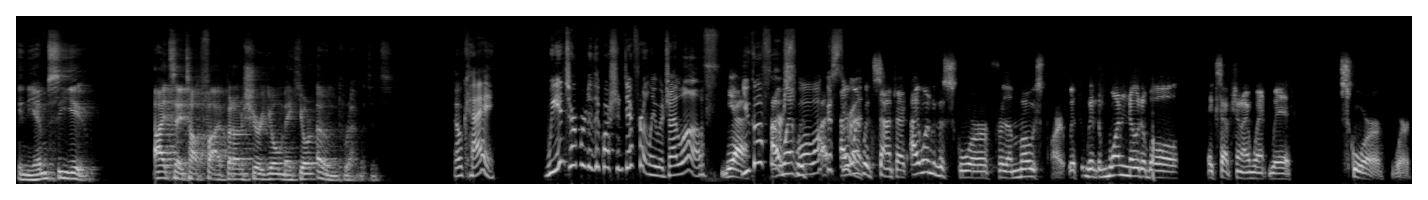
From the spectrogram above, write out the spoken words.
in the MCU. I'd say top five, but I'm sure you'll make your own parameters. Okay. We interpreted the question differently, which I love. Yeah. You go first. I went with, well, walk I, us through I went it. with soundtrack. I went with the score for the most part, with with one notable exception. I went with score work.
